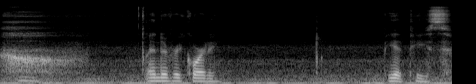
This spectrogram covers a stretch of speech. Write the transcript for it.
End of recording. Be at peace.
